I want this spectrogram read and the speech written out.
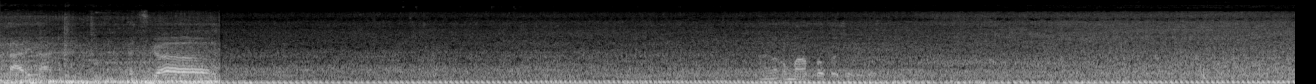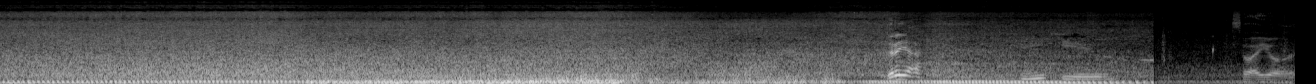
nakari natin. Let's go! So ayun.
